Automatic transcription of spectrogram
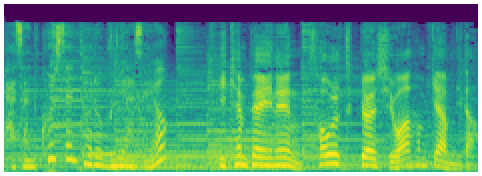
다산 콜센터로 문의하세요. 이 캠페인은 서울특별시와 함께합니다.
